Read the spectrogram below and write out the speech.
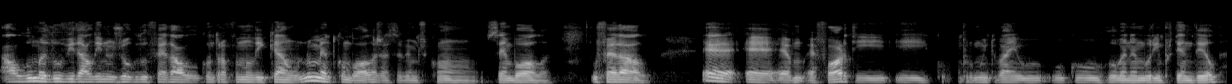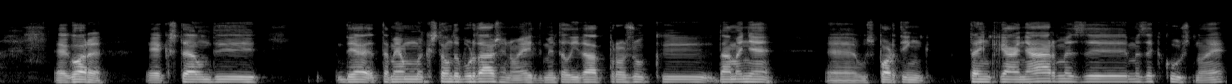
alguma dúvida ali no jogo do Fedal contra o Famalicão, no momento com bola, já sabemos que com, sem bola, o Fedal é, é, é, é forte e, e, cumpre muito bem o, o que o Ruben Amorim pretende dele. Agora, é questão de de, também é uma questão de abordagem, não é? De mentalidade para o jogo que, da manhã. Uh, o Sporting tem que ganhar, mas, uh, mas a que custo, não é?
